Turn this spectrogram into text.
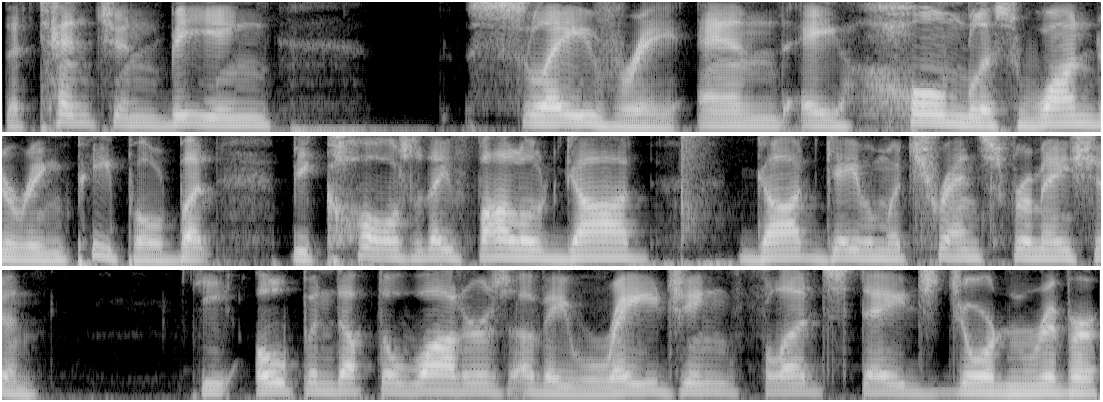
the tension being slavery and a homeless, wandering people, but because they followed God, God gave them a transformation. He opened up the waters of a raging flood stage Jordan River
